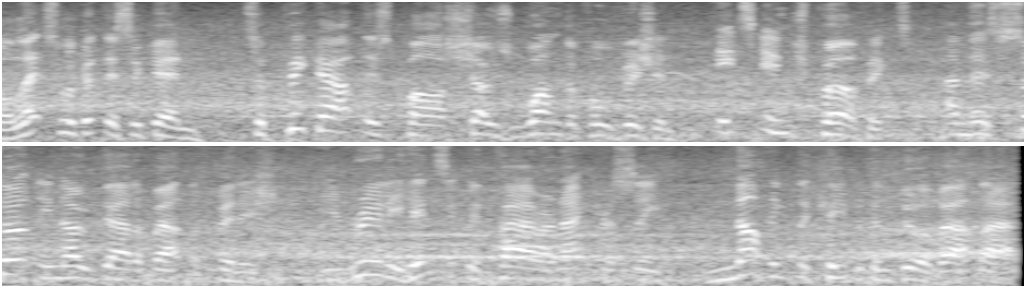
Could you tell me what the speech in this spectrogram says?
Well, let's look at this again. To pick out this pass shows wonderful vision. It's inch perfect, and there's certainly no doubt about the finish. He really hits it with power and accuracy. Nothing the keeper can do about that.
